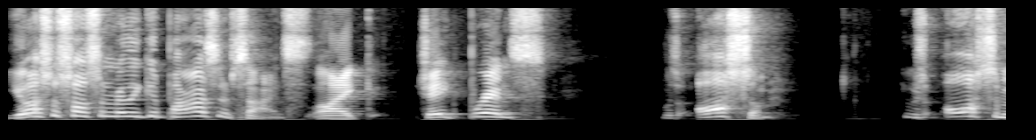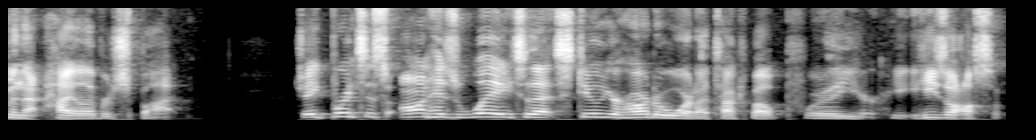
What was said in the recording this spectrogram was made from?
You also saw some really good positive signs, like Jake Brentz was awesome. He was awesome in that high leverage spot. Jake Brentz is on his way to that Steal Your Heart award I talked about before the year. He, he's awesome.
